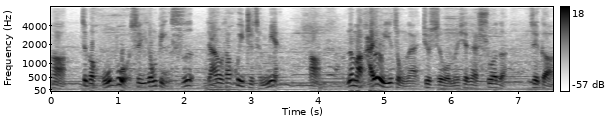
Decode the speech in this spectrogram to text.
啊，这个虎布是一种饼丝，然后它绘制成面，啊。那么还有一种呢，就是我们现在说的这个，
